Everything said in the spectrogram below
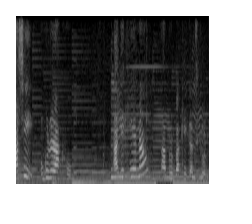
মাসি ওগুলো রাখো। আগে খেয়ে নাও তারপর বাকি কাজ করো।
